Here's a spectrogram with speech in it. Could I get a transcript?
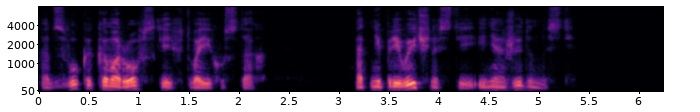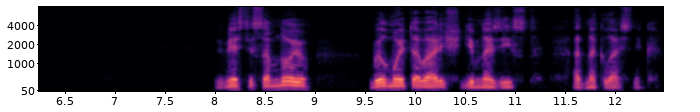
От звука Комаровский в твоих устах. От непривычности и неожиданности. Вместе со мною был мой товарищ, гимназист, одноклассник.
